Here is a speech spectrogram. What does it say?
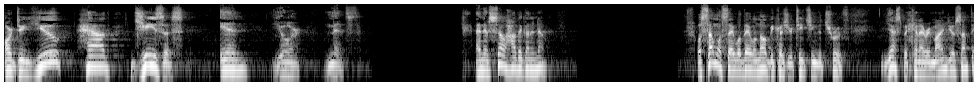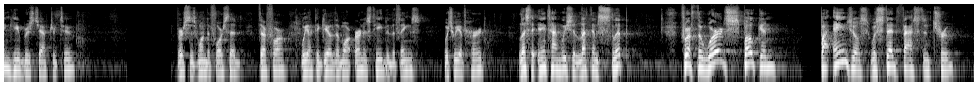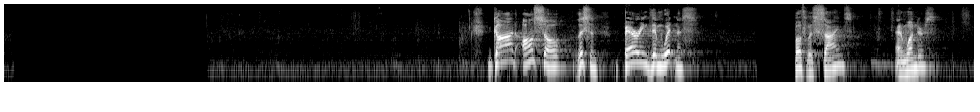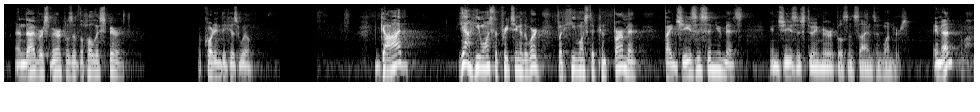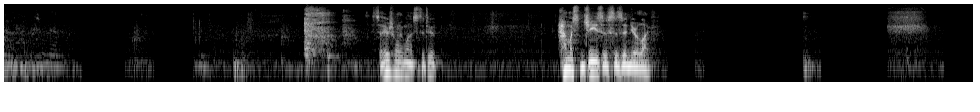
Or do you have Jesus in your midst? And if so, how are they going to know? Well, some will say, well, they will know because you're teaching the truth. Yes, but can I remind you of something? Hebrews chapter 2, verses 1 to 4 said, Therefore, we ought to give the more earnest heed to the things which we have heard, lest at any time we should let them slip. For if the word spoken by angels was steadfast and true, God also, listen, bearing them witness, both with signs and wonders and diverse miracles of the Holy Spirit, according to his will. God, yeah, he wants the preaching of the word, but he wants to confirm it by Jesus in your midst and Jesus doing miracles and signs and wonders. Amen? So here's what I want us to do. How much Jesus is in your life?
